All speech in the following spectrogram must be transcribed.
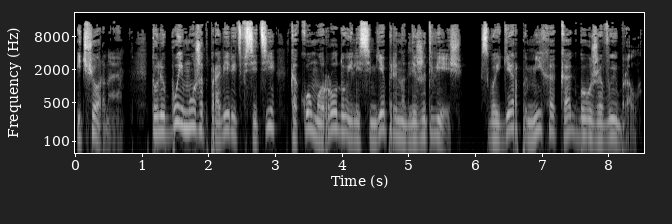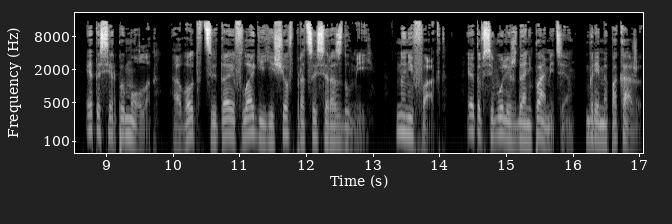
и черная то любой может проверить в сети, какому роду или семье принадлежит вещь. Свой герб Миха как бы уже выбрал. Это серп и молот. А вот цвета и флаги еще в процессе раздумий. Но не факт. Это всего лишь дань памяти. Время покажет.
